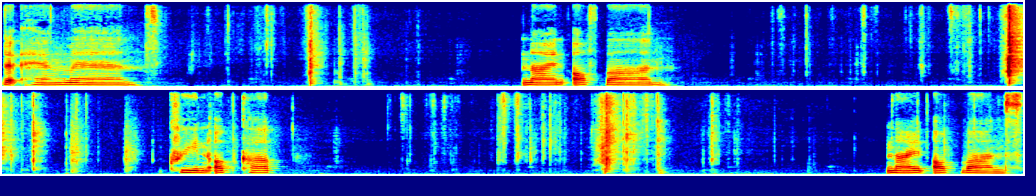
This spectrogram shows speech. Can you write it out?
The Hangman Nine of Wands Queen of Cups nine of Wands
